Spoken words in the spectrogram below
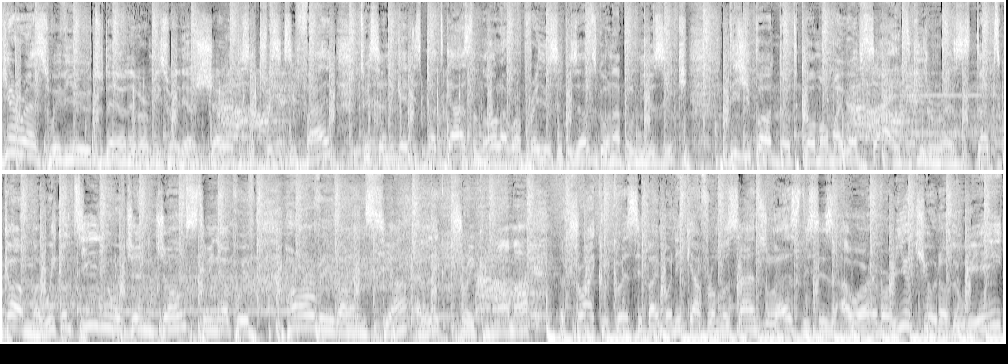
Gires with you today on Evermix Radio Show episode 365. To listen again this podcast and all our previous episodes go on Apple Music, digipod.com or my website gilres.com. We continue with Jamie Jones teaming up with Harvey Valencia, Electric Mama, a track requested by Monica from Los Angeles. This is our ever you tune of the week.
